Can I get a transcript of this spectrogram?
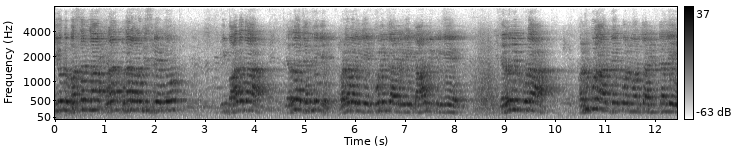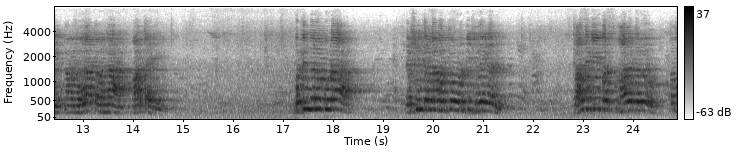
ಈ ಒಂದು ಬಸ್ಸನ್ನ ಪುನರಾರಂಭಿಸಬೇಕು. ಈ ಭಾಗದ ಎಲ್ಲ ಜನರಿಗೆ, ಬಡವರಿಗೆ, ಕೂಲಿಕಾರರಿಗೆ, ಕಾರ್ಮಿಕರಿಗೆ ಎಲ್ಲರಿಗೂ ಕೂಡ ಅನುಕೂಲ ಆಗಬೇಕು ಅನ್ನುವಂತ ನಿಟ್ಟಿನಲ್ಲಿ ನಾವು ಹೋರಾಟವನ್ನ ಮಾಡ್ತಾ ಇದ್ದೀವಿ. ಮೊದಲಿಂದಲೂ ಕೂಡ ದಕ್ಷಿಣ ಕನ್ನಡ ಮತ್ತು ಉಡುಪಿ ಜಿಲ್ಲೆಗಳಲ್ಲಿ ಖಾಸಗಿ ಬಸ್ ಮಾಲಕರು ತಮ್ಮ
